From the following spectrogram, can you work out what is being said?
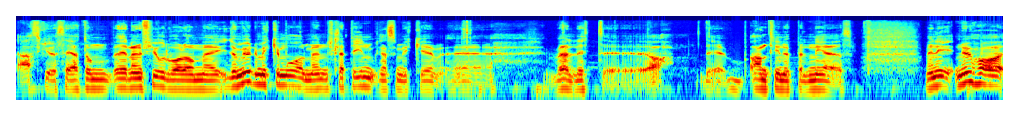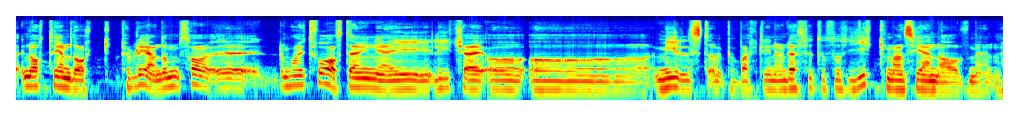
jag skulle säga att de, redan i fjol var de, eh, de gjorde mycket mål men släppte in ganska mycket. Eh, väldigt, eh, ja, det är antingen upp eller ner. Alltså. Men i, nu har Nottingham dock problem. De, sa, eh, de har ju två avstängningar i Lichai och, och Mills på backlinjen. Och dessutom så gick man sen av med en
